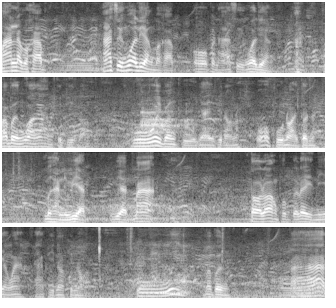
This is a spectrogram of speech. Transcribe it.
มานแล้วบ่ครับ หาซื้องัวเลี้ยงบ่ครับ โอ้เพิ่นหาซื้องัวเลี้ยงอะมาเบิ่งว่างามพี่พี่น้องโอ้ยเบิ่งผูใหญ่พี่น้องเนาะ โอ้ผูน้อยตัวนึงมื้อหันเวียด เวียดมาต่อรองผมก็เลยหนีออกมาทางพี่น้องพี่น้องโอุ้ยมาเบิ่งปาด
